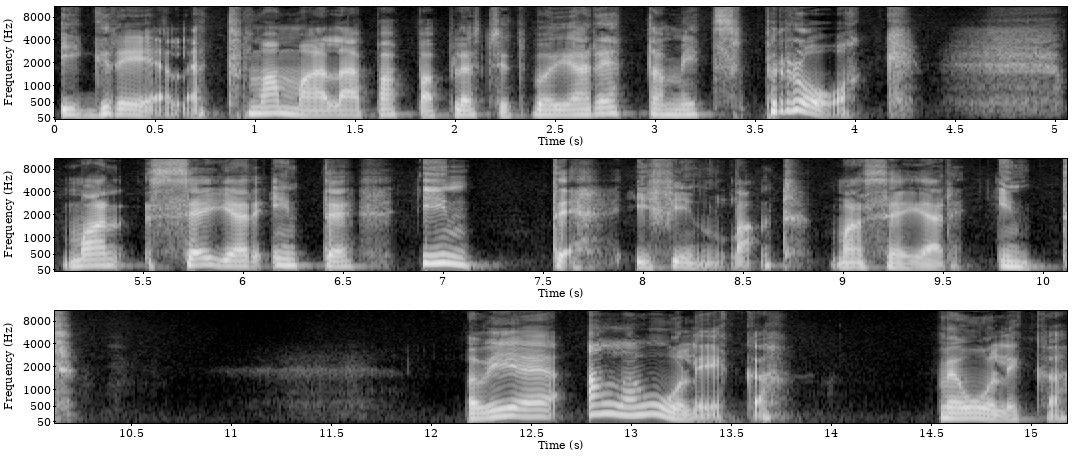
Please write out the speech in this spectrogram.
i grälet mamma eller pappa plötsligt börjar rätta mitt språk. Man säger inte inte inte i Finland, man säger inte. Och vi är alla olika med olika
